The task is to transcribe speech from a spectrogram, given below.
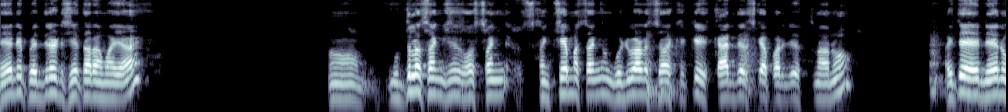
నేను పెద్దిరెడ్డి సీతారామయ్య. ముద్దుల సంక్షేమ సంక్షేమ సంఘం గుడివాడ శాఖకి కార్యదర్శిగా పనిచేస్తున్నాను. అయితే నేను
